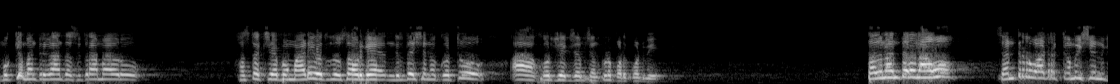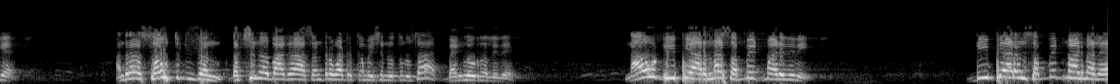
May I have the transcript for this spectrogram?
ಮುಖ್ಯಮಂತ್ರಿಗಳಂತ ಸಿದ್ದರಾಮಯ್ಯ ಅವರು ಹಸ್ತಕ್ಷೇಪ ಮಾಡಿ ಒಂದು ದಿವಸ ಅವ್ರಿಗೆ ನಿರ್ದೇಶನ ಕೊಟ್ಟು ಆ ಫೋರ್ ಜಿ ಎಕ್ಸಾಮ್ಷನ್ ಕೂಡ ಪಡ್ಕೊಂಡ್ವಿ. ತದನಂತರ ನಾವು ಸೆಂಟ್ರಲ್ ವಾಟರ್ ಕಮಿಷನ್ಗೆ, ಅಂದ್ರೆ ಸೌತ್ ಡಿವಿಷನ್ ದಕ್ಷಿಣ ಭಾಗ ಸೆಂಟ್ರಲ್ ವಾಟರ್ ಕಮಿಷನ್ ಸಹ ಬೆಂಗಳೂರಿನಲ್ಲಿದೆ. ನಾವು ಡಿ ಪಿ ಆರ್ನ ಸಬ್ಮಿಟ್ ಮಾಡಿದೀವಿ ಡಿ ಪಿ ಆರ್ ಅನ್ನು ಸಬ್ಮಿಟ್ ಮಾಡಿದ್ಮೇಲೆ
